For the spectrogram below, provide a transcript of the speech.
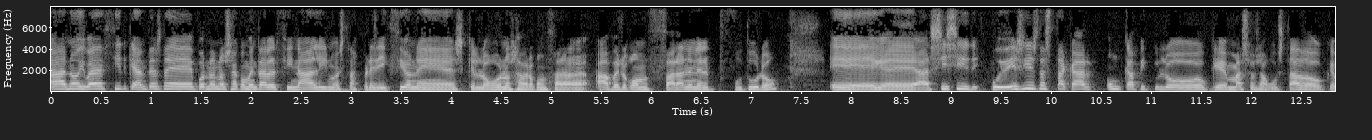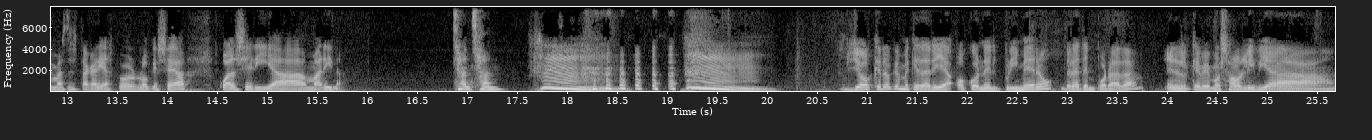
Ah, no, iba a decir que antes de ponernos a comentar el final y nuestras predicciones que luego nos avergonzarán, avergonzarán en el futuro, eh, así si pudieseis destacar un capítulo que más os ha gustado, que más destacarías por lo que sea, ¿cuál sería, Marina? Chan Chan. Hmm. Yo creo que me quedaría o con el primero de la temporada, en el que vemos a Olivia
